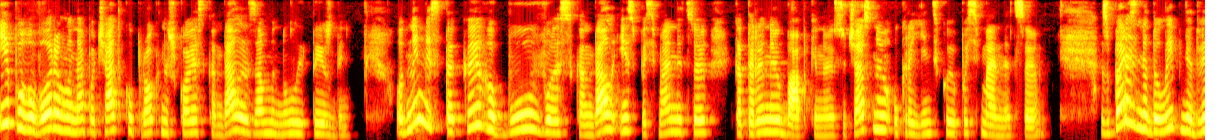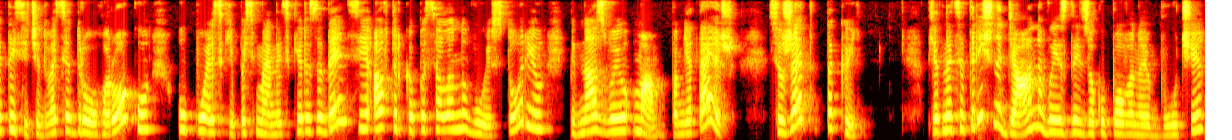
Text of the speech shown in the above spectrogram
І поговоримо на початку про книжкові скандали за минулий тиждень. Одним із таких був скандал із письменницею Катериною Бабкіною, сучасною українською письменницею. З березня до липня 2022 року у польській письменницькій резиденції авторка писала нову історію під назвою Мам, пам'ятаєш? Сюжет такий. 15-річна Діана виїздить з окупованої Бучі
